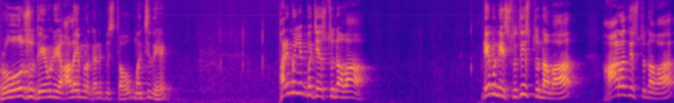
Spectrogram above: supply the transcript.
రోజు దేవుని ఆలయంలో కనిపిస్తావు మంచిదే. పరిమళింప చేస్తున్నావా దేవుణ్ణి స్థుతిస్తున్నావా ఆరాధిస్తున్నావా?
